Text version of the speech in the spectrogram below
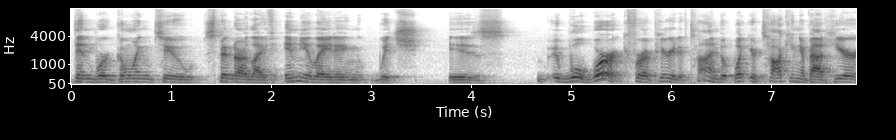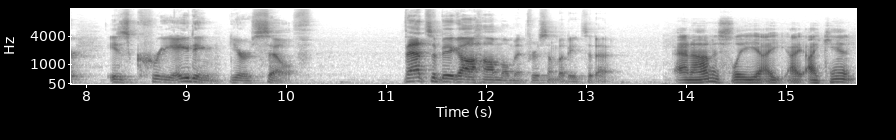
then we're going to spend our life emulating, which is it will work for a period of time. But what you're talking about here is creating yourself. That's a big aha moment for somebody today. And honestly, I, I, I can't,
